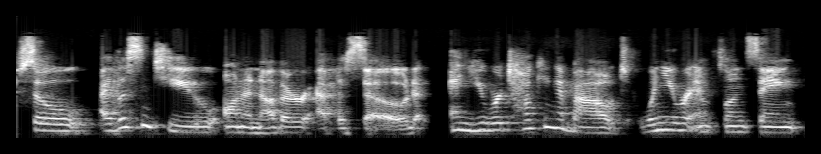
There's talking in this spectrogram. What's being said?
So I listened to you on another episode, and you were talking about when you were influencing,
